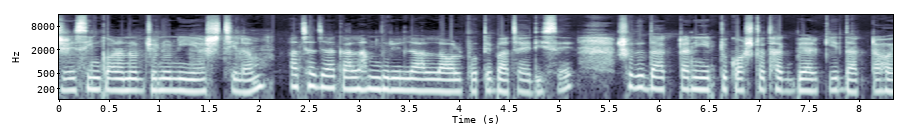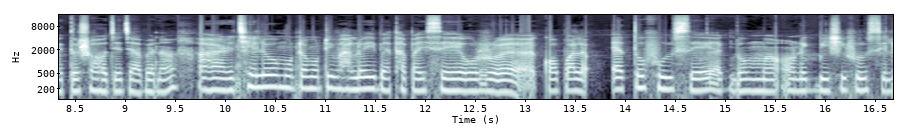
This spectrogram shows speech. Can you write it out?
ড্রেসিং করানোর জন্য নিয়ে আসছিলাম। আচ্ছা যাক, আলহামদুলিল্লাহ আল্লাহ অল্পতে বাঁচাই দিছে। শুধু দাগটা নিয়ে একটু কষ্ট থাকবে আর কি, দাগটা হয়তো সহজে যাবে না। আর ছেলেও মোটামুটি ভালোই ব্যথা পাইছে। ওর কপাল এত ফুলছে, একদম অনেক বেশি ফুলছিল।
